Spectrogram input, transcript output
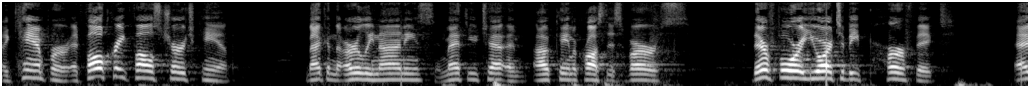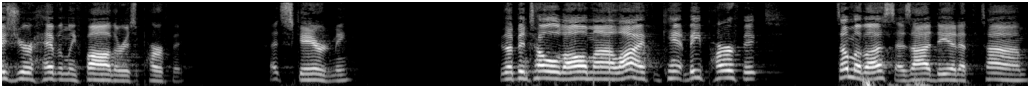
a camper at Fall Creek Falls Church Camp back in the early 90s, and Matthew, and I came across this verse. Therefore, you are to be perfect as your heavenly Father is perfect. That scared me. Because I've been told all my life you can't be perfect. Some of us, as I did at the time,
